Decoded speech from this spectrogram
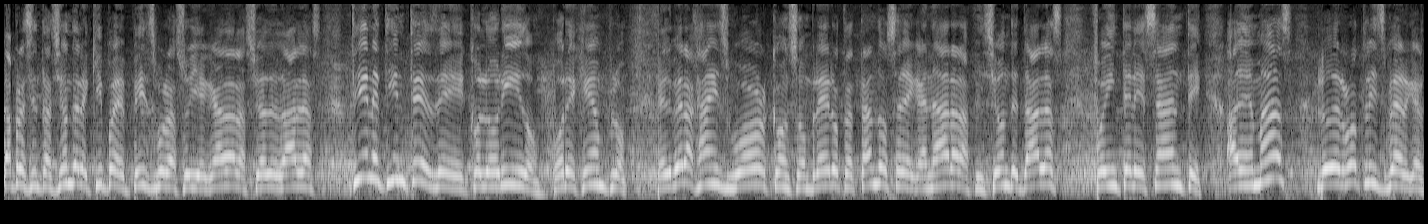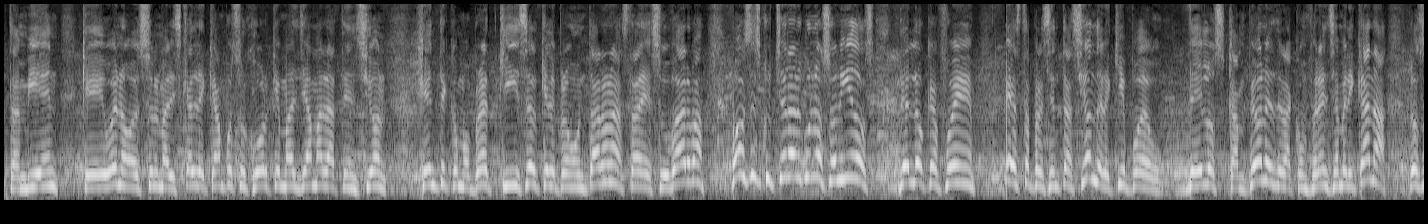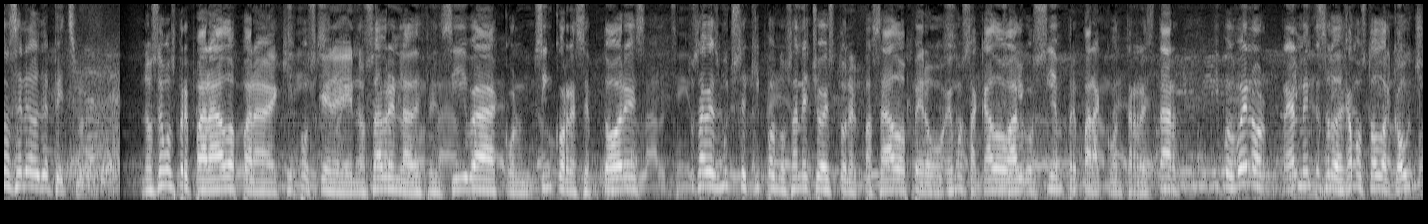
La presentación del equipo de Pittsburgh a su llegada a la ciudad de Dallas tiene tintes de colorido. Por ejemplo, el ver a Heinz Ward con sombrero tratándose de ganar a la afición de Dallas fue interesante. Además, lo de Rotlisberger también, que bueno, es el mariscal de campo, es el jugador que más llama la atención. Gente como Brad Kiesel, que le preguntaron hasta de su barba. Vamos a escuchar algunos sonidos de lo que fue esta presentación del equipo de, de los campeones de la conferencia americana, los aceleros de Pittsburgh. Nos hemos preparado para equipos que nos abren la defensiva con cinco receptores. Tú sabes, muchos equipos nos han hecho esto en el pasado, pero hemos sacado algo siempre para contrarrestar. Y pues bueno, realmente se lo dejamos todo al coach.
